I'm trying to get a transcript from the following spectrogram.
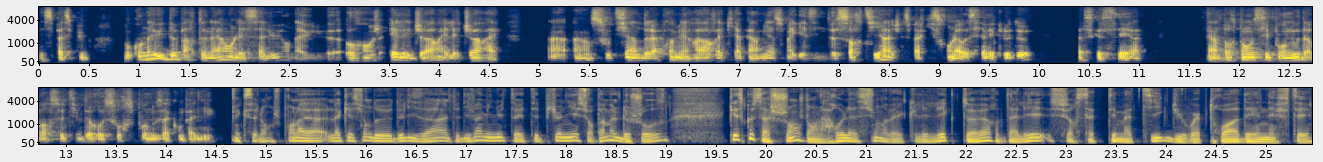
espaces pubs. Donc, on a eu deux partenaires, on les salue. On a eu euh, Orange et Ledger. Et Ledger est un, soutien de la première heure et qui a permis à ce magazine de sortir. J'espère qu'ils seront là aussi avec le 2, parce que c'est euh, c'est important aussi pour nous d'avoir ce type de ressources pour nous accompagner. Excellent. Je prends la, question de, Lisa. Elle te dit 20 minutes, tu as été pionnier sur pas mal de choses. Qu'est-ce que ça change dans la relation avec les lecteurs d'aller sur cette thématique du Web3, des NFT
